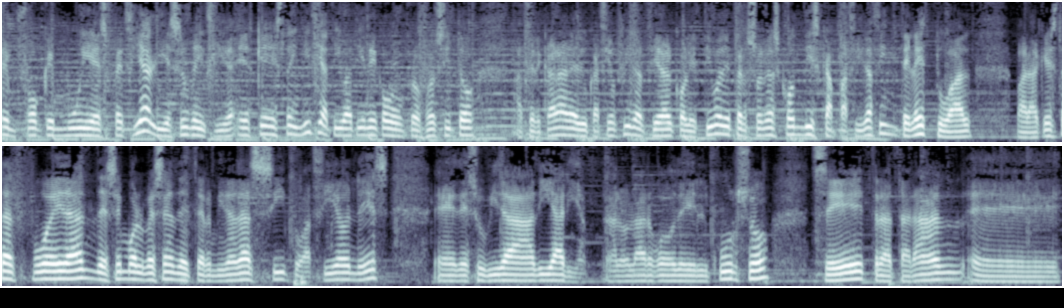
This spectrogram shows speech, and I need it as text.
enfoque muy especial y es, una, es que esta iniciativa tiene como propósito acercar a la educación financiera al colectivo de personas con discapacidad intelectual para que éstas puedan desenvolverse en determinadas situaciones eh, de su vida diaria. A lo largo del curso se tratarán eh,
